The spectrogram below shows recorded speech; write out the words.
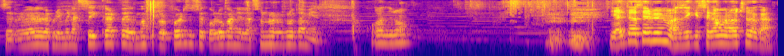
se revelan las primeras 6 cartas del mazo de refuerzo y se colocan en la zona de reclutamiento. 4. ya, este va a ser el primer mazo, así que sacamos la 8 de acá.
